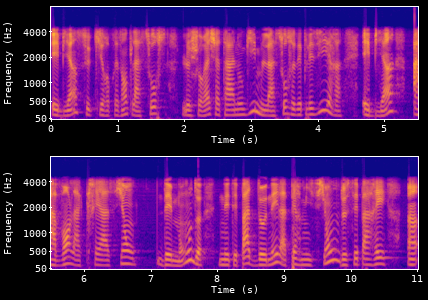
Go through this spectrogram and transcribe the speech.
est bien ce qui représente la source, le Shoresh Ataanugim, la source des plaisirs. Eh bien, avant la création des mondes n'était pas donné la permission de séparer un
